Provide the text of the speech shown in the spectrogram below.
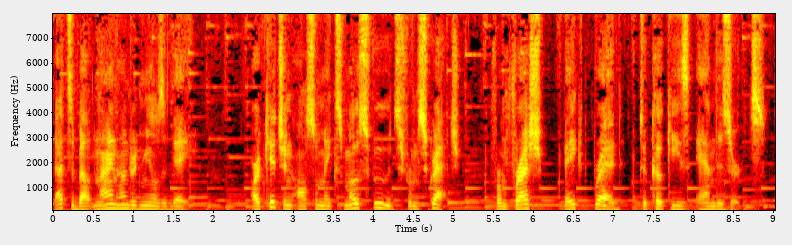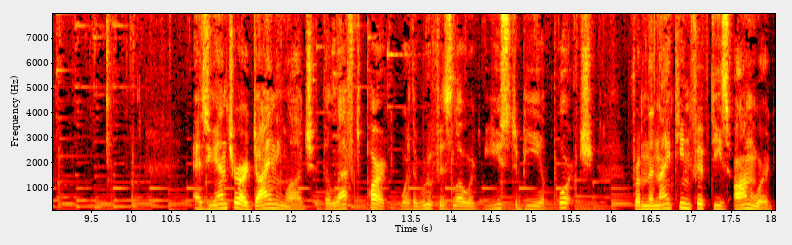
That's about 900 meals a day. Our kitchen also makes most foods from scratch, from fresh baked bread to cookies and desserts. As you enter our dining lodge, the left part where the roof is lowered used to be a porch. From the 1950s onward,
